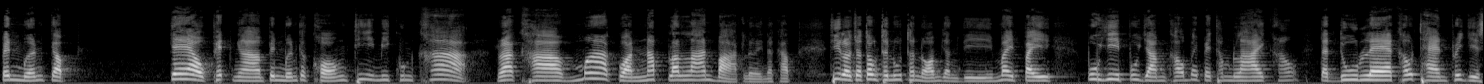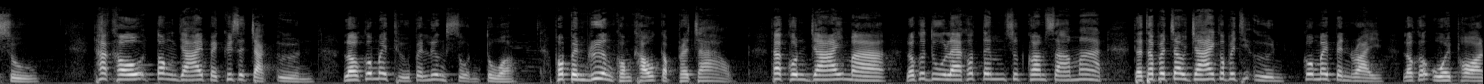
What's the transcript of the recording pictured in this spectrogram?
เป็นเหมือนกับ แก้วเพชรงามเป็นเหมือนกับของที่มีคุณค่าราคามากกว่านับล้านล้านบาทเลยนะครับ ที่เราจะต้องทนุถนอมอย่างดี ไม่ไปปู้ยี่ปู้ยำเขาไม่ไปทำลายเขาแต่ดูแลเขาแทนพระเยซู ถ้าเขาต้องย้ายไปคริสตจักรอื่น เราก็ไม่ถือเป็นเรื่องส่วนตัว เพราะเป็นเรื่องของเขากับพระเจ้า ถ้าคนย้ายมาเราก็ดูแลเขาเต็มสุดความสามารถ แต่ถ้าพระเจ้าย้ายเขาไปที่อื่นก็ไม่เป็นไร เราก็อวยพร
